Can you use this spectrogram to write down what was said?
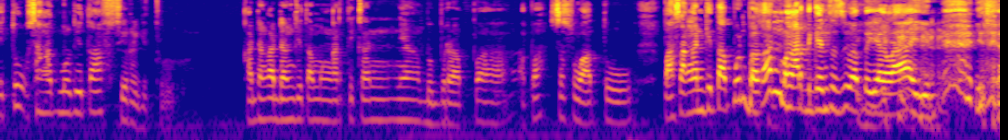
Itu sangat multitafsir gitu. Kadang-kadang kita mengartikannya beberapa apa sesuatu. Pasangan kita pun bahkan mengartikan sesuatu yang lain gitu.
